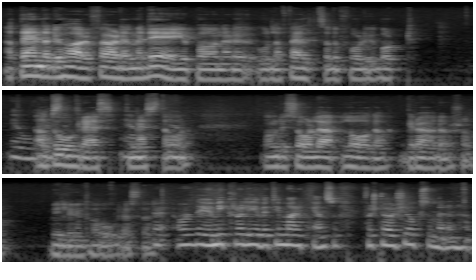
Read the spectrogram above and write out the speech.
Att det enda du har fördel med det är ju på när du odlar fält så då får du ju bort Jo, allt är ogräs till Ja, nästa ja. år. Om du sår låga grödor så vill du ju inte ha ogräs där. Det, och det är ju mikrolivet i marken så förstörs ju också med den här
